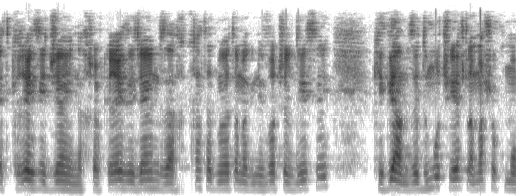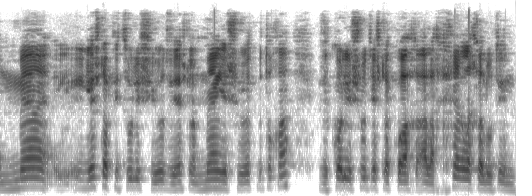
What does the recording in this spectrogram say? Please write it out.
את קרייזי ג'יין. עכשיו, קרייזי ג'יין זה אחת הדמויות המגניבות של DC, כי גם, זה דמות שיש לה משהו כמו 100, יש לה פיצול אישיות ויש לה 100 ישויות בתוכה, וכל ישות יש לה כוח על אחר לחלוטין.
